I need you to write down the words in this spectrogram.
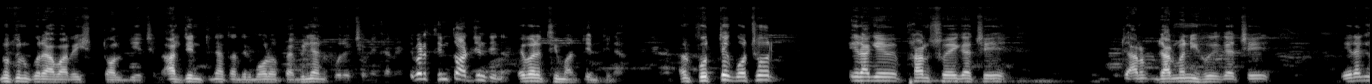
নতুন করে আবার এই স্টল দিয়েছেন। আর্জেন্টিনা তাদের বড় প্যাভিলিয়ন করেছেন এখানে। এবারে থিম তো আর্জেন্টিনা। এবারে থিম আর্জেন্টিনা। কারণ প্রত্যেক বছর এর আগে ফ্রান্স হয়ে গেছে জার্মানি হয়ে গেছে এর আগে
